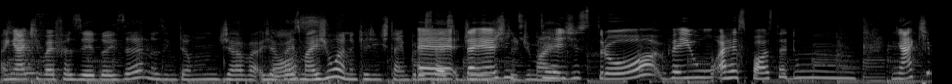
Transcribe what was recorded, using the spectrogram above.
A Inhaque vai fazer dois anos, então já, vai- já faz mais de um ano que a gente tá em É, processo de daí a registro gente de marca. registrou, veio a resposta de um Nhaque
